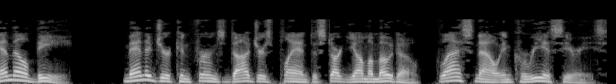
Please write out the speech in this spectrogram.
MLB. Manager confirms Dodgers plan to start Yamamoto, Glass now in Korea series.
